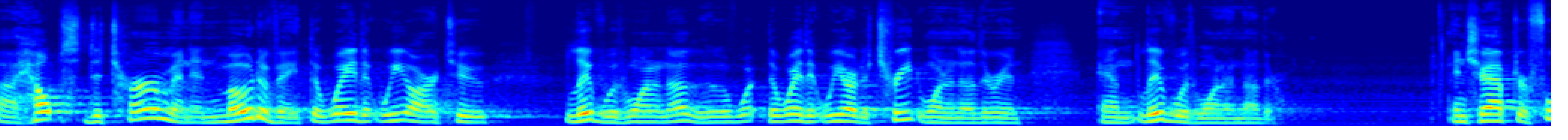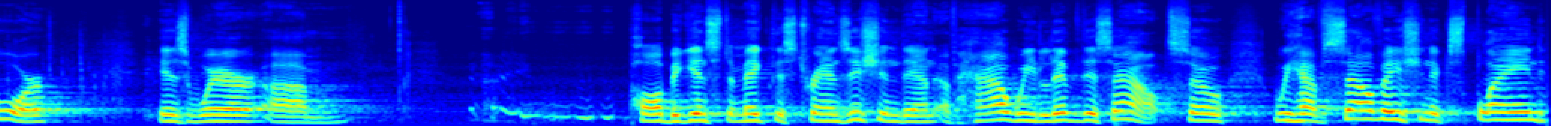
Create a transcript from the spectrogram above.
uh, helps determine and motivate the way that we are to live with one another, the way that we are to treat one another and, and live with one another. In chapter 4 is where um, Paul begins to make this transition then of how we live this out. So we have salvation explained,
